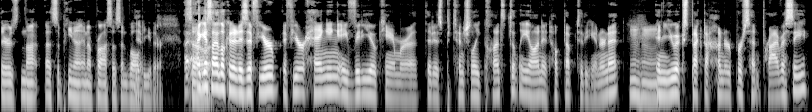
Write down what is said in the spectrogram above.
there's not a subpoena and a process involved either. I- So- I guess I look at it as if you're if you're hanging a video camera that is potentially constantly on and hooked up to the internet, Mm-hmm. and you expect hundred percent privacy.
